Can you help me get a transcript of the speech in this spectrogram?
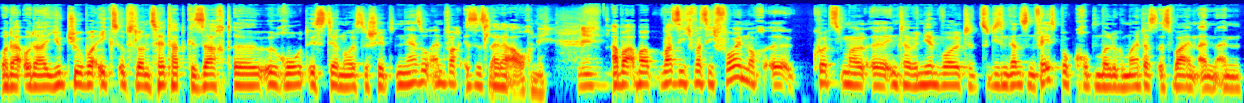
oder, oder YouTuber XYZ hat gesagt, äh, Rot ist der neueste Shit. Ja, so einfach ist es leider auch nicht. Nee. Aber, aber was ich, was ich vorhin noch äh, kurz mal äh, intervenieren wollte zu diesen ganzen Facebook-Gruppen, weil du gemeint hast, es war ein, ein, ein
